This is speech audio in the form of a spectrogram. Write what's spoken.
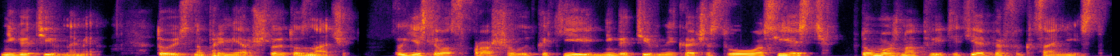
негативными. То есть, например, что это значит? Если вас спрашивают, какие негативные качества у вас есть, то можно ответить, я перфекционист.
